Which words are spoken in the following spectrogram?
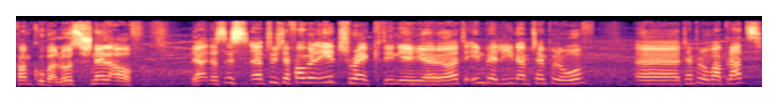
Komm, Kuba, los, schnell auf. Ja, das ist natürlich der Formel E-Track, den ihr hier hört, in Berlin am Tempelhof. Äh, Tempelhofer Platz.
